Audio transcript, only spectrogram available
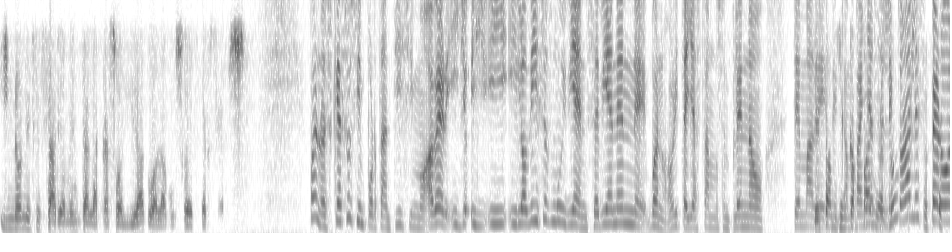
y no necesariamente a la casualidad o al abuso de terceros. Bueno, es que eso es importantísimo. A ver, y, yo, y, lo dices muy bien, se vienen, eh, bueno, ahorita ya estamos en pleno tema de, campañas electorales, pero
